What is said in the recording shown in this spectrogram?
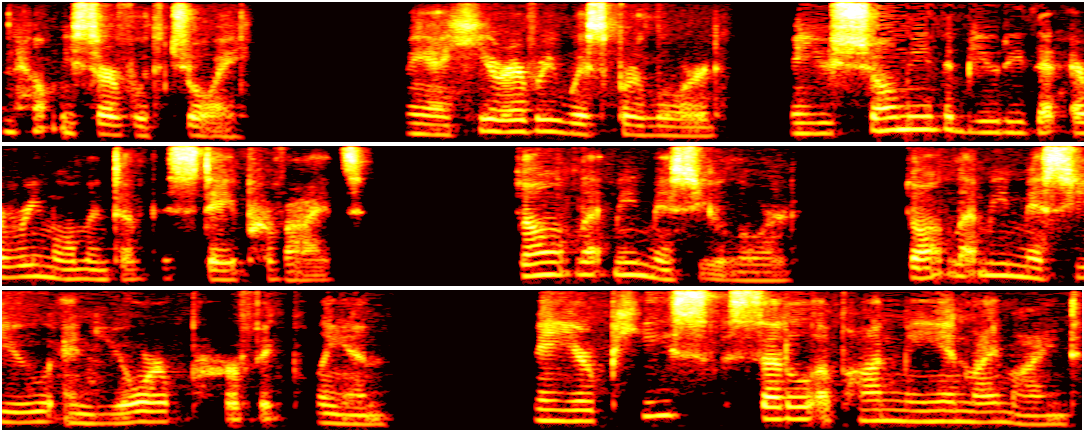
and help me serve with joy. May I hear every whisper, Lord. May you show me the beauty that every moment of this day provides. Don't let me miss you, Lord. Don't let me miss you and your perfect plan. May your peace settle upon me and my mind.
